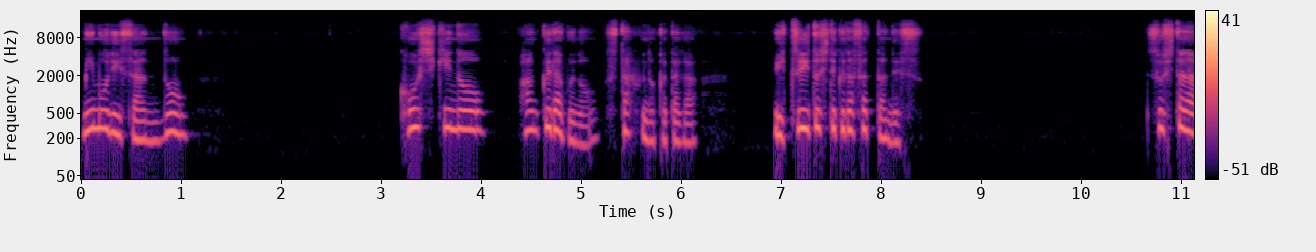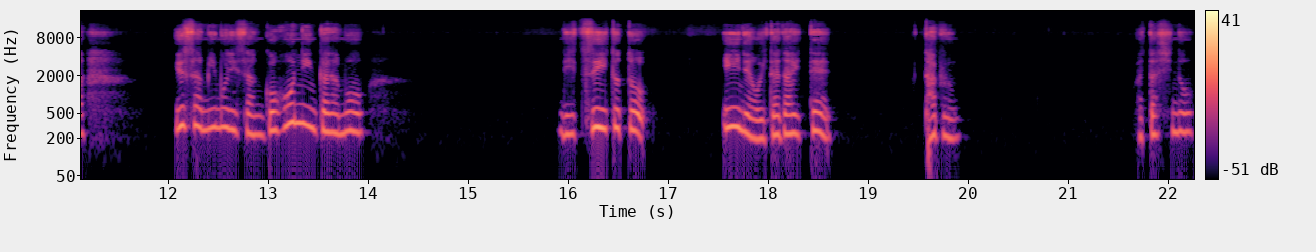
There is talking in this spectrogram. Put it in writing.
三森さんの公式のファンクラブのスタッフの方がリツイートしてくださったんです。そしたら遊佐美森さんご本人からもリツイートといいねをいただいて多分私の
